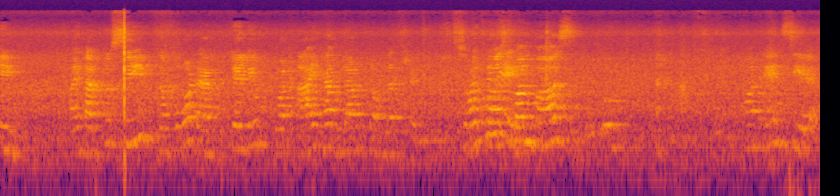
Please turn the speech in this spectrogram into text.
I have to see the board and tell you what I have learned from that training. So the first one was on NCF.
